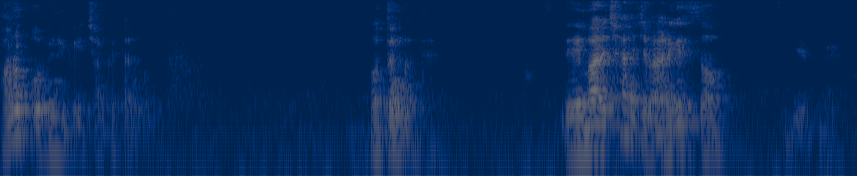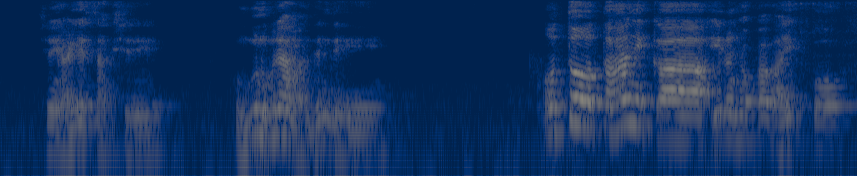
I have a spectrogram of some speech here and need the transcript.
반어법이니까 잊지 않겠다는 겁니다 어떤 것 같아? 내 말의 차이 좀 알겠어? 이게 네. 지금 알겠어 확실히 공부는 그래 하면 안 된대 어떠어떠 하니까 이런 효과가 있고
